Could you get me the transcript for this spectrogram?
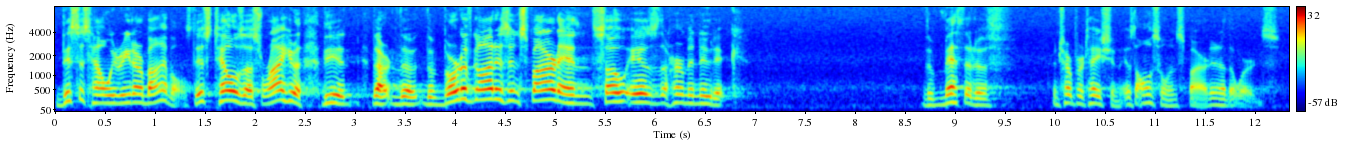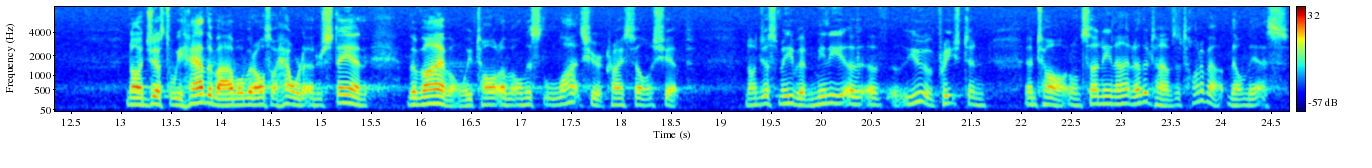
This is how we read our Bibles. This tells us right here the, the, the, the Word of God is inspired, and so is the hermeneutic. The method of interpretation is also inspired, in other words. Not just we have the Bible, but also how we're to understand the Bible. We've taught on this lots here at Christ Fellowship. Not just me, but many of you have preached and, and taught on Sunday night and other times have taught about on this.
